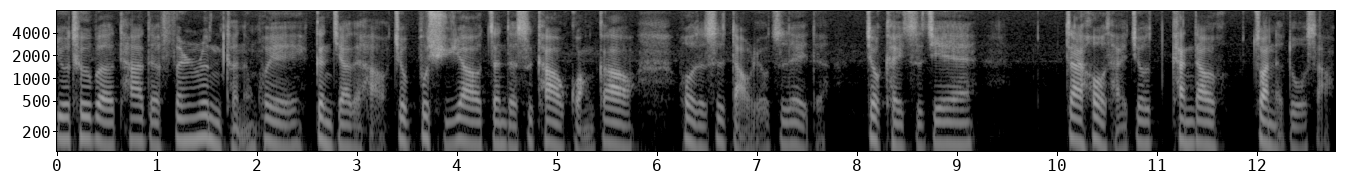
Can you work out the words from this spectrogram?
YouTube 它的分润可能会更加的好，就不需要真的是靠广告或者是导流之类的，就可以直接在后台就看到赚了多少。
